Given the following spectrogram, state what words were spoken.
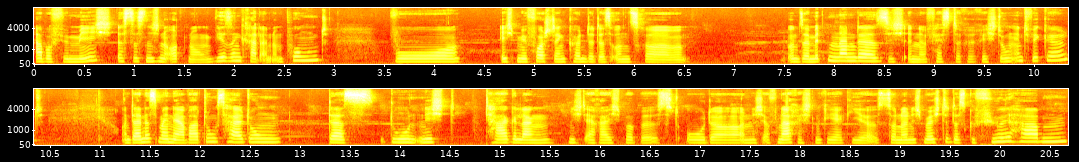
aber für mich ist das nicht in Ordnung. Wir sind gerade an einem Punkt, wo ich mir vorstellen könnte, dass unsere, unser Miteinander sich in eine festere Richtung entwickelt. Und dann ist meine Erwartungshaltung, dass du nicht tagelang nicht erreichbar bist oder nicht auf Nachrichten reagierst, sondern ich möchte das Gefühl haben,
